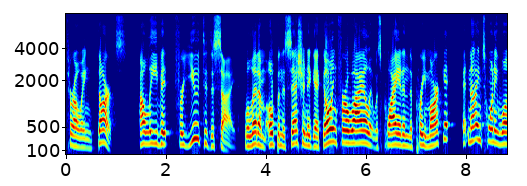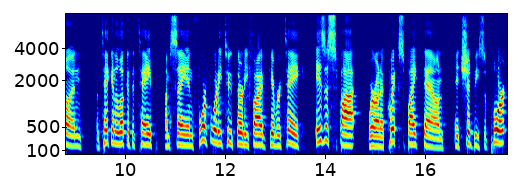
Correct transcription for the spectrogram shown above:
throwing darts? I'll leave it for you to decide. We'll let them open the session to get going for a while. It was quiet in the pre-market. At 921, I'm taking a look at the tape. I'm saying 442.35, give or take, is a spot where on a quick spike down, it should be support,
